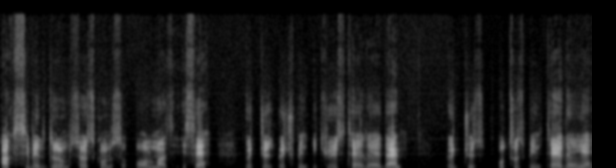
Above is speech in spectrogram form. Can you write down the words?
aksi bir durum söz konusu olmaz ise 303.200 TL'den 330.000 TL'ye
